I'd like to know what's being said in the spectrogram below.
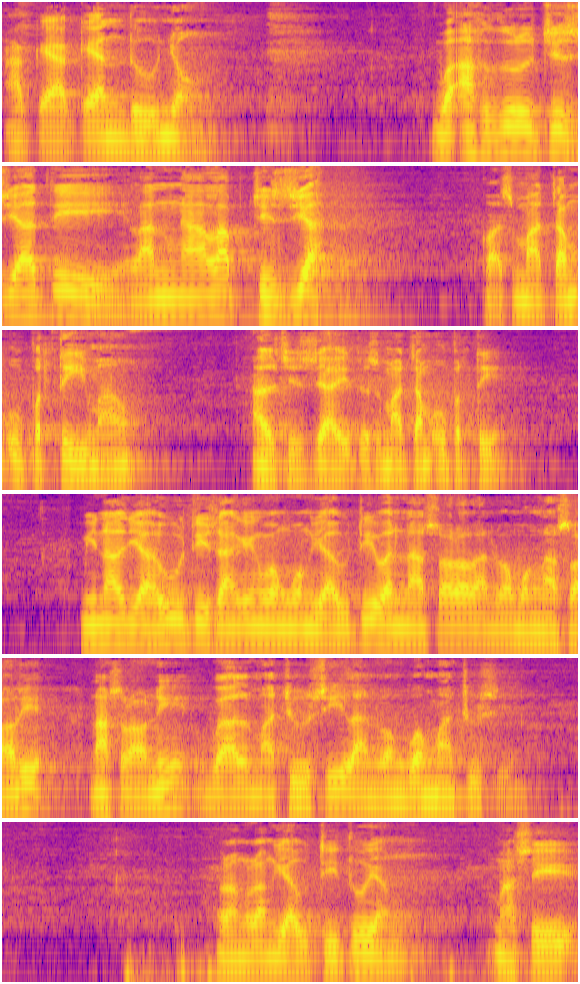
Ake-akean dunya. Wa akhdhul jizyati lan ngalap jizyah. Kok semacam upeti mau. Al jizyah itu semacam upeti. minal Yahudi saking wong-wong Yahudi wan Nasara lan wong-wong Nasari Nasrani wal Majusi lan wong-wong Majusi. Orang-orang Yahudi itu yang masih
